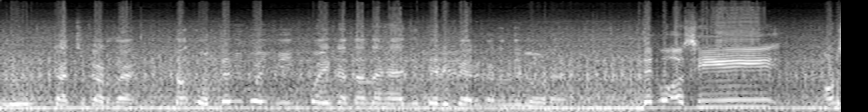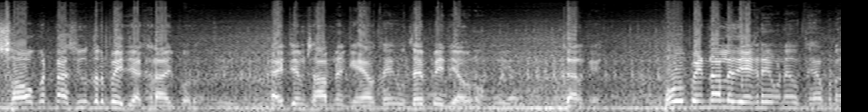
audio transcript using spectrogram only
ਨੂੰ ਟੱਚ ਕਰਦਾ ਤਾਂ ਉੱਥੇ ਵੀ ਕੋਈ ਵੀਕ ਪੁਆਇੰਟ ਇਦਾਂ ਦਾ ਹੈ ਜਿੱਥੇ ਰਿਪੇਅਰ ਕਰਨ ਦੀ ਲੋੜ ਹੈ? ਦੇਖੋ ਅਸੀਂ ਹੁਣ 100 ਕੱਟਾ ਅਸੀਂ ਉਧਰ ਭੇਜਿਆ ਖਰਾਜਪੁਰ। ਐਚਐਮ ਸਾਹਿਬ ਨੇ ਕਿਹਾ ਉੱਥੇ ਉੱਥੇ ਭੇਜਿਆ ਉਹਨੂੰ ਕਰਕੇ। ਉਹ ਪਿੰਡ ਵਾਲੇ ਦੇਖ ਰਹੇ ਹੋਣੇ ਉੱਥੇ ਆਪਣਾ।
